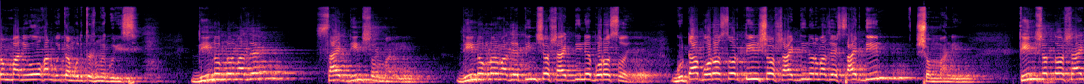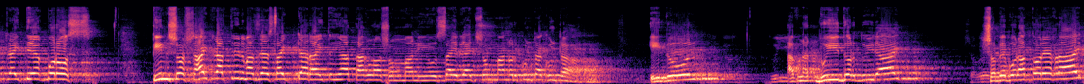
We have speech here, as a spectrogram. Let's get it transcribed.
সম্মানী ওখান হইতাম ঘুরিতে সময় ঘুরিছি দিন হলোর মাঝে চার দিন সম্মানী। দিন হলোর মাঝে তিনশো ষাট দিনে বরস হয়। গোটা বরসর তিনশো ষাট দিনের মাঝে ষাট দিন সম্মানী। তিনশত ষাট রাইতে এক বরস। তিনশো ষাট রাত্রির মাঝে ষাটটা রাইতে ইয়া থাকল সম্মানীয় চাই রাইত সম্মানর কোনটা কোনটা? ঈদুল আপনার দুই ঈদর দুই রাইত। সবে বরাতর এক রাইত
